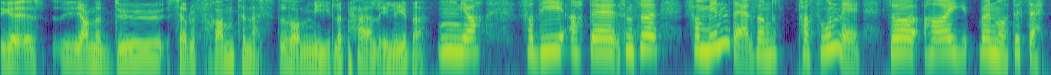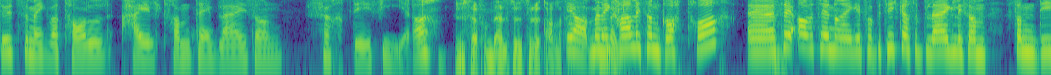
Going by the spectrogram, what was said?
Janne, du, ser du fram til neste sånn milepæl i livet? Mm, ja, fordi at det, sånn så, For min del, sånn personlig, så har jeg på en måte sett ut som jeg var tolv helt fram til jeg ble sånn 44. Du ser fremdeles ut som du tar litt hardt. Ja, men jeg har litt sånn grått hår. Eh, så jeg, av og til når jeg er på butikker, så blir jeg liksom sånn De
